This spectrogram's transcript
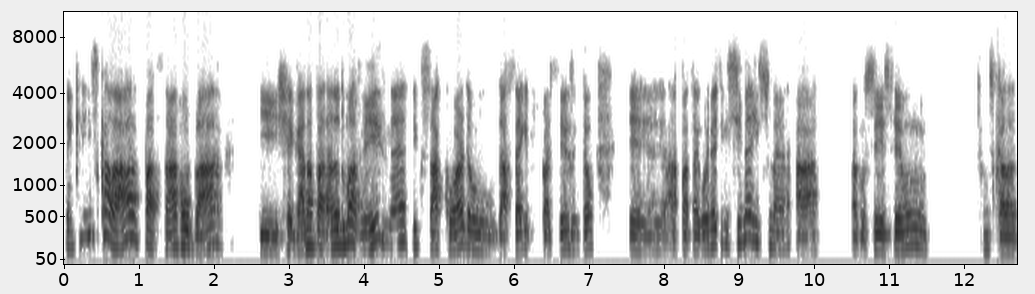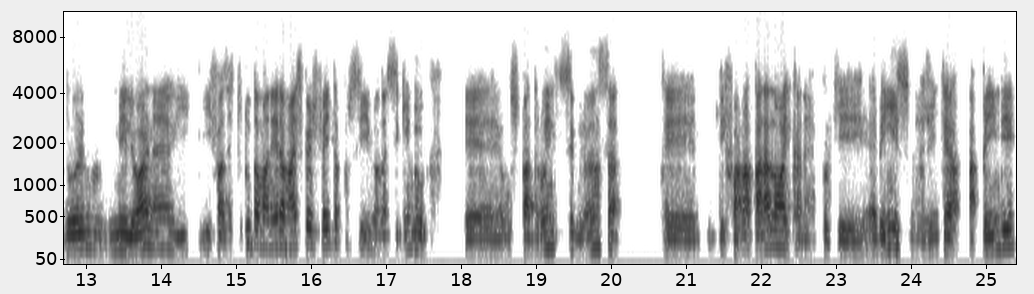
tem que escalar, passar, roubar e chegar na parada de uma vez, né? Fixar a corda ou dar segue para os parceiros. Então, é, a Patagônia ensina isso, né? A, a você ser um, um escalador melhor, né? E, e, fazer tudo da maneira mais perfeita possível, né? Seguindo é, os padrões de segurança é, de forma paranoica, né? Porque é bem isso, né? A gente aprende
